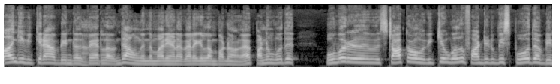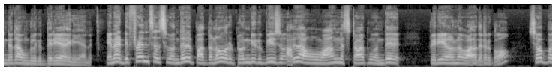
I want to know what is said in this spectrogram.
வாங்கி விற்கிறேன் அப்படின்றது பேரில் வந்து அவங்க இந்த மாதிரியான வேலைகள்லாம் பண்ணுவாங்க. பண்ணும்போது ஒவ்வொரு ஸ்டாக்கும் அவங்க விற்கும் போது ஃபார்ட்டி ருபீஸ் போகுது அப்படின்றது அவங்களுக்கு தெரியாது தெரியாது. ஏன்னா டிஃப்ரென்சஸ் வந்து பார்த்தோன்னா ஒரு டுவெண்ட்டி ருபீஸ் வந்து அவங்க வாங்கின ஸ்டாக் வந்து பெரிய அளவில் வளர்த்துருக்கோம். ஸோ இப்போ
